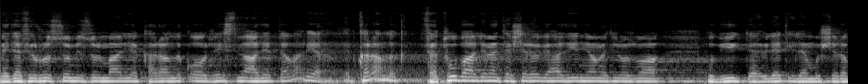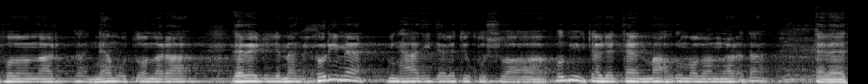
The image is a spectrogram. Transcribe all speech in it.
Ve de firrusumi zulmaniye karanlık o resmi adette var ya hep karanlık. Fetuba limen teşeref bi hadihi nimetin uzma. Bu büyük devlet ile müşerref olanlar da ne mutlu onlara. Ve veylü limen hurime min hadihi devleti kusva. Bu büyük devletten mahrum olanlara da evet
